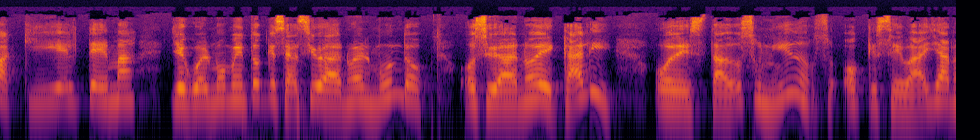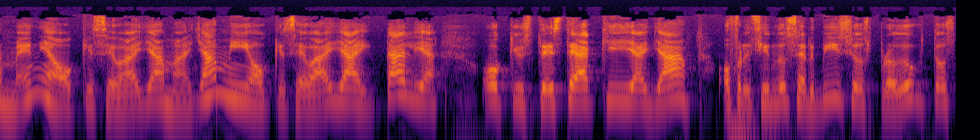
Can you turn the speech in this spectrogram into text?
aquí el tema, llegó el momento que sea ciudadano del mundo o ciudadano de Cali o de Estados Unidos o que se vaya a Armenia o que se vaya a Miami o que se vaya a Italia o que usted esté aquí y allá ofreciendo servicios, productos,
